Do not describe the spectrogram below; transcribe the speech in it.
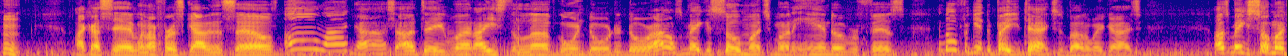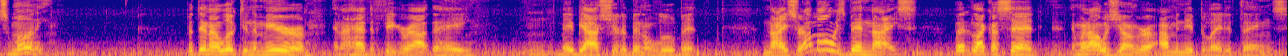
like I said, when I first got into sales, oh my gosh, I'll tell you what, I used to love going door to door. I was making so much money hand over fist. And don't forget to pay your taxes, by the way, guys. I was making so much money. But then I looked in the mirror and I had to figure out that, hey, maybe I should have been a little bit nicer. I've always been nice, but like I said, when I was younger, I manipulated things,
